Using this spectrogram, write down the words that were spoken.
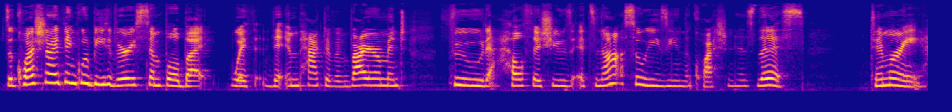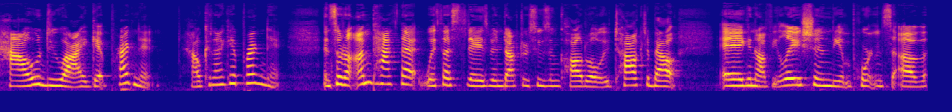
It's a question I think would be very simple, but with the impact of environment, food, health issues, it's not so easy. And the question is this Timmerie, how do I get pregnant? How can I get pregnant? And so to unpack that with us today has been Dr. Susan Caldwell. We talked about egg and ovulation, the importance of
